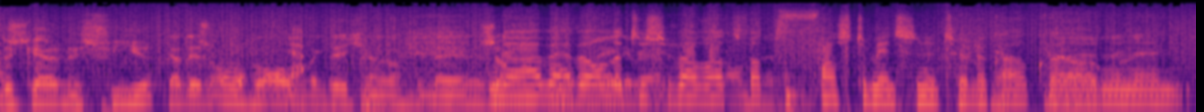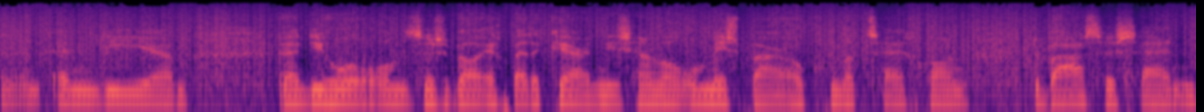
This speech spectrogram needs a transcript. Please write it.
de, kern is vier. dat is ongelooflijk dat je nog eh, zo'n Nou, we hebben ondertussen wel wat, wat vaste mensen natuurlijk Ja. ook. Ja, eh, en, en, en, die, ehm, eh, die horen ondertussen wel echt bij de kern. Die zijn wel onmisbaar. Ook omdat zij gewoon de basis zijn.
